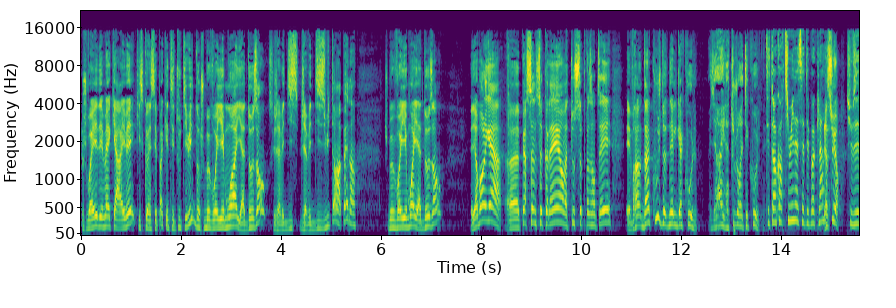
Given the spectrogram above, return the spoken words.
je voyais des mecs arriver qui se connaissaient pas, qui étaient tout timides. Donc je me voyais moi il y a deux ans, parce que j'avais 10 j'avais 18 ans à peine. hein. Je me voyais moi il y a deux ans. Et dire, bon les gars, euh, personne se connaît, on va tous se présenter. Et d'un coup, je devenais le gars cool. Je me disais, ah, il a toujours été cool. T'étais encore timide à cette époque-là? Bien sûr. Tu faisais,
